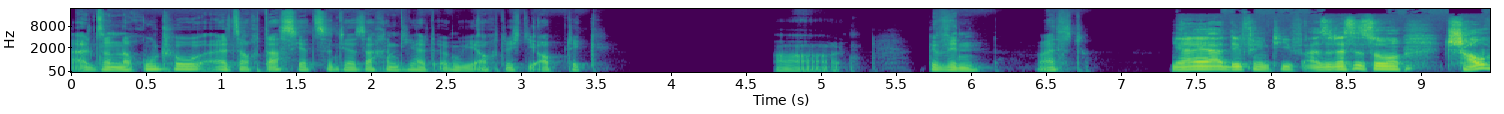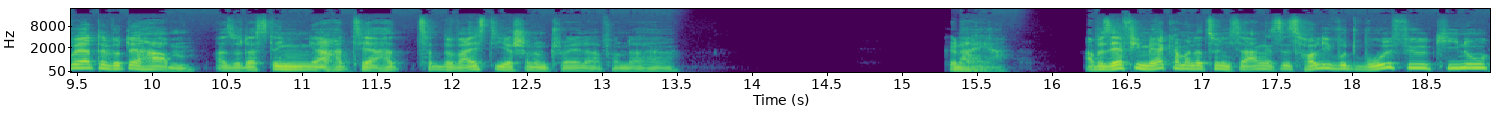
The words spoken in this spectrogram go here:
also Naruto als auch das jetzt sind ja Sachen, die halt irgendwie auch durch die Optik äh, gewinnen, weißt Ja, ja, definitiv. Also das ist so, Schauwerte wird er haben. Also das Ding ja, hat ja, hat, beweist die ja schon im Trailer, von daher. Genau. Naja. Aber sehr viel mehr kann man dazu nicht sagen. Es ist Hollywood-Wohlfühl-Kino.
